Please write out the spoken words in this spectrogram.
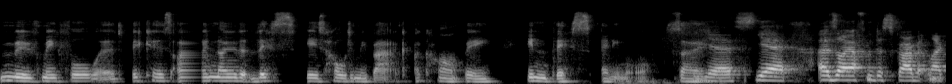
move me forward because I know that this is holding me back. I can't be in this anymore. So, yes, yeah. As I often describe it, like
